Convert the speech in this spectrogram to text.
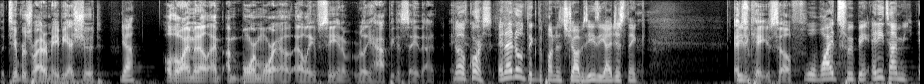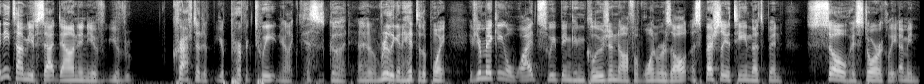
the Timbers writer. Maybe I should. yeah. Although I'm an L, I'm, more and more LAFC, and I'm really happy to say that. No, of course. And I don't think the pundit's job is easy. I just think Educate yourself. well, wide sweeping. Anytime, anytime you've sat down and you've you've crafted a, your perfect tweet and you're like, this is good. I'm really going to hit to the point. If you're making a wide sweeping conclusion off of one result, especially a team that's been so historically, I mean,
